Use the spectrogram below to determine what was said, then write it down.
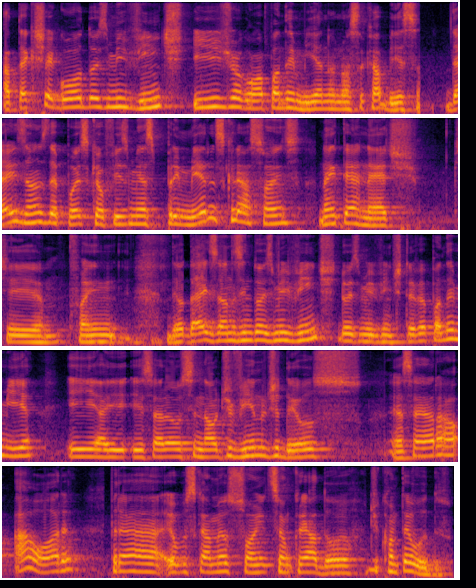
Até que chegou 2020 e jogou uma pandemia na nossa cabeça. Dez anos depois que eu fiz minhas primeiras criações na internet, que foi em, deu 10 anos em 2020, 2020 teve a pandemia e aí isso era o sinal divino de Deus. Essa era a hora para eu buscar meu sonho de ser um criador de conteúdo.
